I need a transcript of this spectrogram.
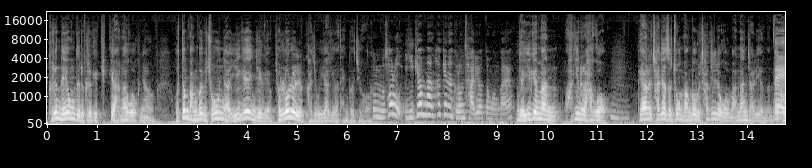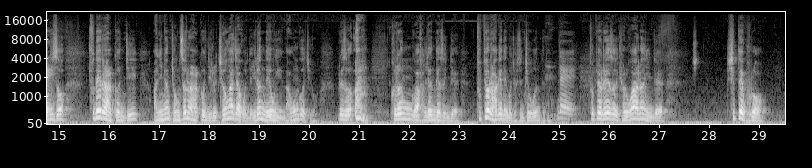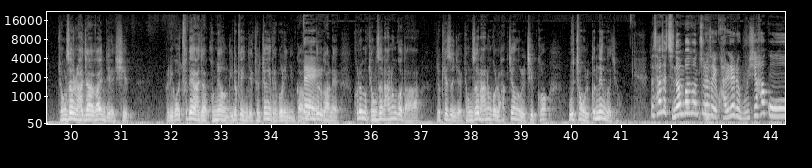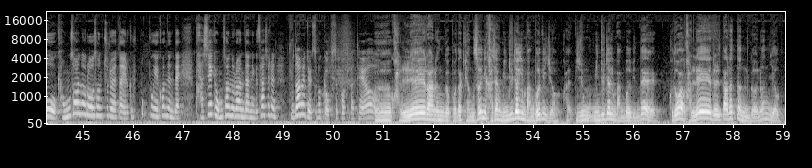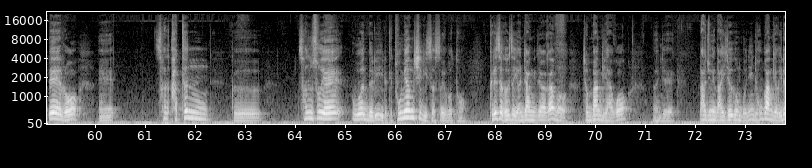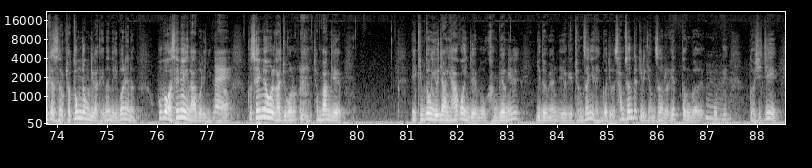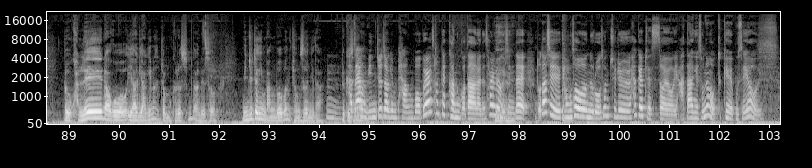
그런 내용들을 그렇게 깊게 안 하고 그냥 어떤 방법이 좋으냐 이게 이제 결론을 가지고 이야기가 된 거죠. 그럼 뭐 서로 이견만 확인한 그런 자리였던 건가요? 이제 이게만 확인을 하고 음. 대안을 찾아서 좋은 방법을 찾으려고 만난 자리였는데 네. 거기서 추대를 할 건지 아니면 경선을 할 건지를 정하자고 이제 이런 내용이 나온 거죠. 그래서 그런 거와 관련돼서 이제 투표를 하게 된 거죠. 전체 의원들이. 네. 투표를 해서 결과는 이제 10대 9로 경선을 하자가 이제 10 그리고 추대하자 9명 이렇게 이제 결정이 돼 버리니까 네. 의원들 간에 그러면 경선하는 거다. 이렇게 해서 이제 경선하는 걸로 확정을 짓고 우총을 끝낸 거죠. 근데 사실 지난번 선출에서 이 관례를 무시하고 경선으로 선출을 했다 이렇게 후폭풍이 컸는데 다시 경선으로 한다는 게 사실은 부담이 될 수밖에 없을 것 같아요. 어, 관례라는 것보다 경선이 가장 민주적인 방법이죠. 민주적인 방법인데 그동안 관례를 따랐던 거는 역대로 에, 선- 같은 그 선수의 의원들이 이렇게 두 명씩 있었어요 보통. 그래서 거기서 연장자가 뭐 전반기하고 어, 이제 나중에 나이 적은 분이 후반기하고 이렇게 해서 서로 교통정지가 됐는데 이번에는 후보가 세 명이 나와버리니까 네. 그세 명을 가지고는 전반기에 이 김동희 의장이 하고 이제 뭐 강병일, 이동현 여기 경선이 된 거죠. 삼선들끼리 경선을 했던 거, 음. 것이지 그 관례라고 이야기하기는 좀 그렇습니다. 그래서 민주적인 방법은 경선이다. 음, 가장 생각- 민주적인 방법을 선택하는 거다라는 설명이신데 네. 또다시 경선으로 선출을 하게 됐어요. 야당에서는 어떻게 보세요?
